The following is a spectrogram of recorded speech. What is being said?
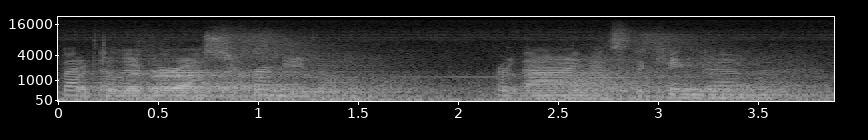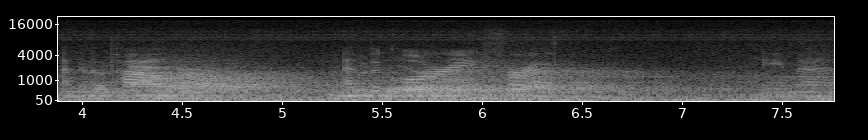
but deliver us from evil. For thine is the kingdom, and the power, and the glory forever. Amen.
